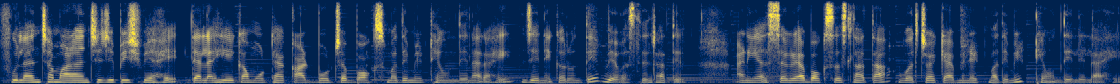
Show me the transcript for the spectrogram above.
फुलांच्या माळांची जी पिशवी आहे त्यालाही एका मोठ्या कार्डबोर्डच्या बॉक्समध्ये मी ठेवून देणार आहे जेणेकरून ते व्यवस्थित राहतील. आणि या सगळ्या बॉक्सेसला आता वरच्या कॅबिनेटमध्ये मी ठेवून दिलेला आहे.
